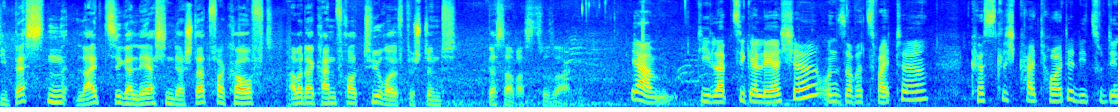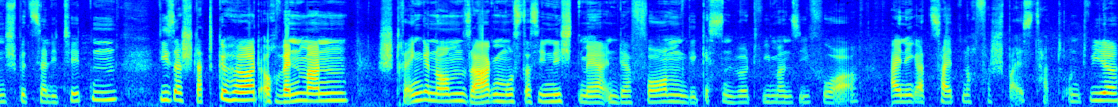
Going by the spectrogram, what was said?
die besten Leipziger Lärchen der Stadt verkauft. Aber da kann Frau Thyrolf bestimmt besser was zu sagen. Ja, die Leipziger Lerche, unsere zweite Köstlichkeit heute, die zu den Spezialitäten dieser Stadt gehört, auch wenn man streng genommen sagen muss, dass sie nicht mehr in der Form gegessen wird, wie man sie vor einiger Zeit noch verspeist hat. Und wir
